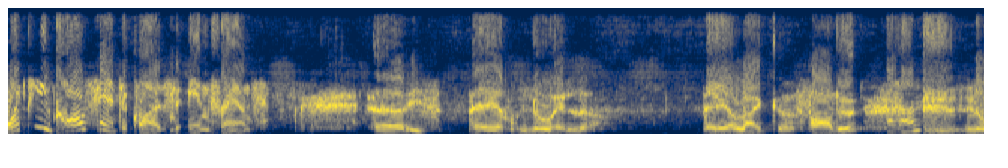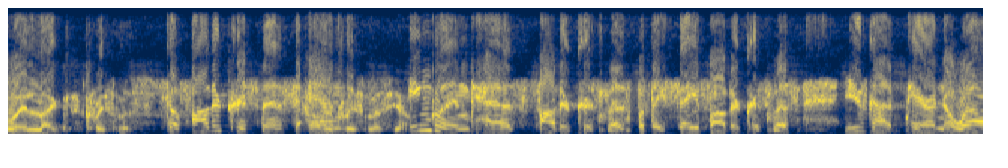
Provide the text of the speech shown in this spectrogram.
what do you call Santa Claus in France? uh, is Père Noël. Père like uh, father, Uh-huh. Noël like Christmas. So Father Christmas Father and Christmas, yeah. England has Father Christmas, but they say Father Christmas. You've got Père Noel.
